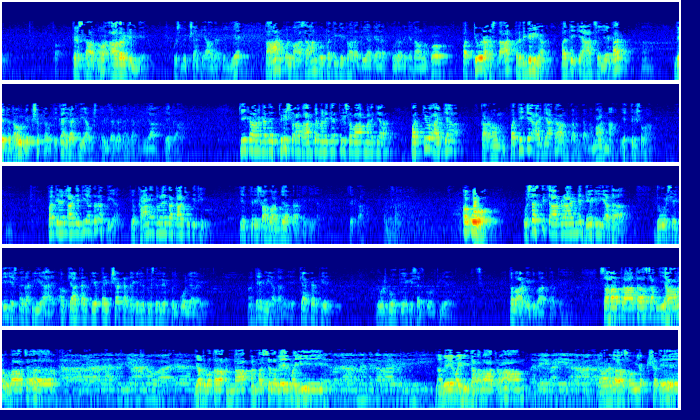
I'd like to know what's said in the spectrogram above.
तो तिरस्कार न आदर के लिए उस भिक्षा के आदर के लिए। तान कुल कुलमासान वो पति के द्वारा दिया गया पूरत के दालों को पत्युर हस्तात् प्रतिक्रिया पति के हाथ से लेकर हाँ, देता हूँ निक्षिप्त होती कहीं रख दिया उसने एक जगह कहीं रख दिया एक कहा। टीका में कहते हैं त्रिस्वभाव्य मैंने क्या त्रिस्वभाव मैंने क्या? पत्यु आज्ञा करणम पति के आज्ञा का अनुकरण करना मानना ये त्रिस्वभाव। पति ने लाके दिया तो रख दिया। जो खाना तो नहीं था, खा चुकी थी। ये त्रिस्वाभाव्य करते किया, ये कहा। और वो उशस्ति चाक्रायण ने देख लिया था, दूर से कि इसने रख लिया है। अब क्या करती है? परीक्षा करने के लिए दूसरे दिन कुछ बोलने लगे। मैं देख लिया था क्या करती है? झूठ बोलती है कि सच बोलती है? अच्छा तब आगे की बात करते हैं। सह प्रातः संज्ञान उवाच। यदवत अन्ना से लवे मही। लवे मही धनमात्राम। राजा सौयक्षते।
